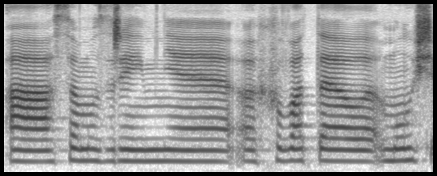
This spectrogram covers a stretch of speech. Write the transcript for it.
a samozřejmě eh, chovatel muž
